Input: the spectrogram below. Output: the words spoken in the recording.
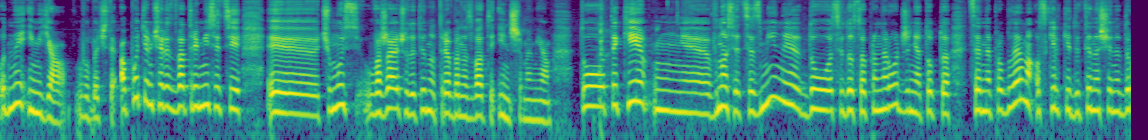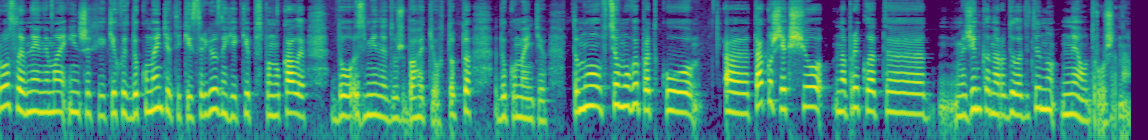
одне ім'я, вибачте, а потім через 2-3 місяці е, чомусь вважають, що дитину треба назвати іншим ім'ям. То такі м, е, вносяться зміни до свідоцтва про народження, тобто це не проблема, оскільки дитина ще не доросла, в неї немає інших якихось документів, таких серйозних, які б спонукали до зміни дуже багатьох, тобто документів. Тому в цьому випадку. е, Також, якщо, наприклад, е, жінка народила дитину не одружена,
